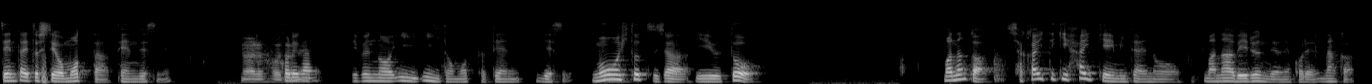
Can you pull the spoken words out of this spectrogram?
全体として思った点ですね。なるほど、ね。これが自分のいいいいと思った点です。もう一つじゃあ言うと、まあなんか社会的背景みたいのを学べるんだよね、これ。なんか。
